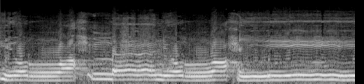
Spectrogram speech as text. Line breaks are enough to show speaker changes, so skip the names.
الله الرحمن الرحيم.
